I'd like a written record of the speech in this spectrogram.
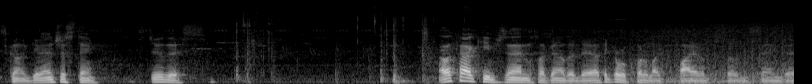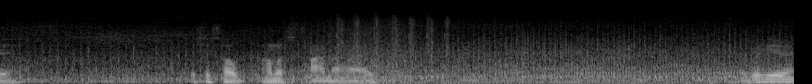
It's gonna get interesting. Let's do this. I like how I keep saying it's like another day. I think I recorded like five episodes the same day. It's just how how much time I have. Over here.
